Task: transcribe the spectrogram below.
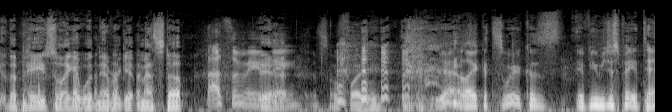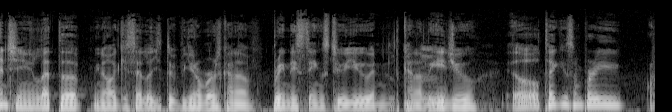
pa- the page, so like it would never get messed up. that's amazing. It's so funny. yeah, like it's weird because if you just pay attention, you let the you know, like you said, let the universe kind of bring these things to you and kind of Mhm. lead you. It'll take you some pretty c-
